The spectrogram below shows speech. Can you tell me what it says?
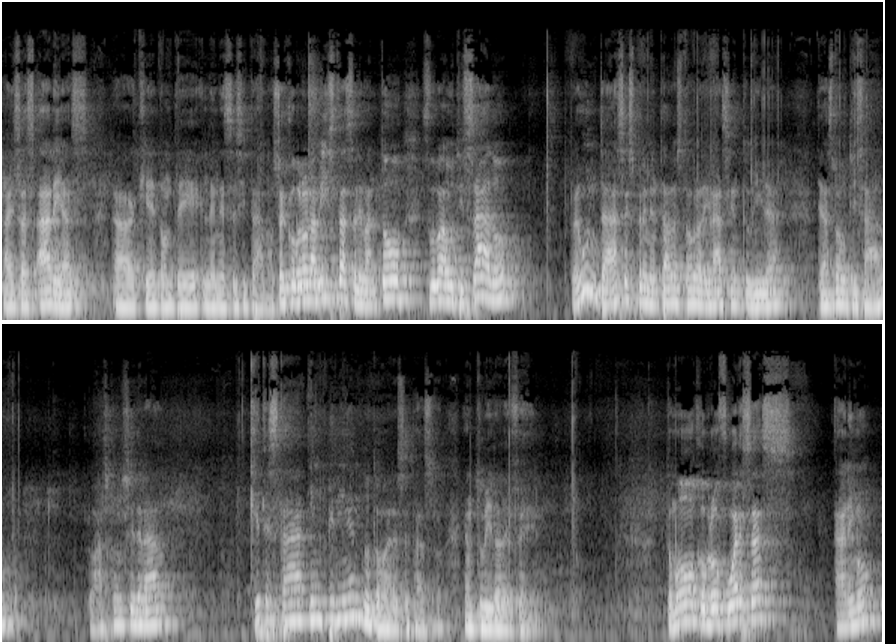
a esas áreas que donde le necesitamos. Recobró la vista, se levantó, fue bautizado. Pregunta, ¿has experimentado esta obra de gracia en tu vida? ¿Te has bautizado? ¿Lo has considerado? ¿Qué te está impidiendo tomar ese paso en tu vida de fe? Tomó, cobró fuerzas, ánimo.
